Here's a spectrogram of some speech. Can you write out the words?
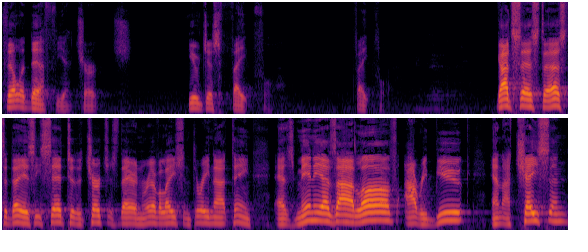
Philadelphia Church. You're just faithful. Faithful. God says to us today, as He said to the churches there in Revelation 3:19, as many as I love, I rebuke and I chasten.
